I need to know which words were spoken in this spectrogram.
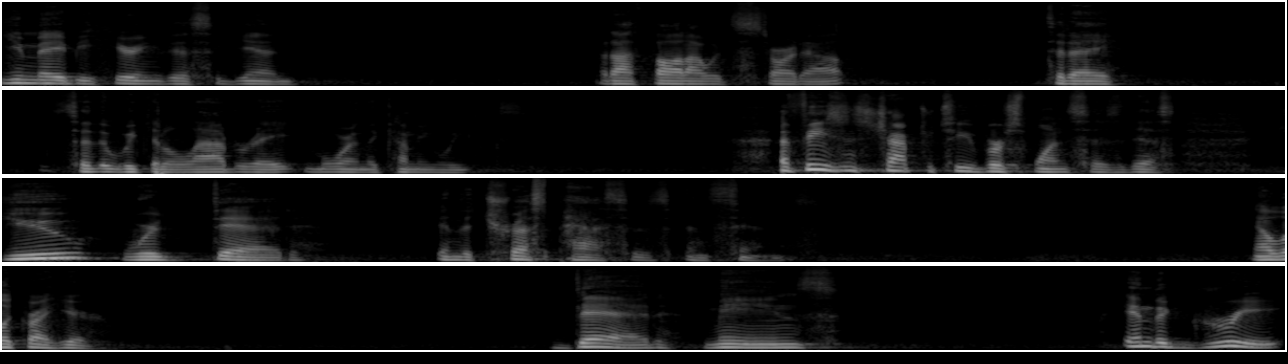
You may be hearing this again, but I thought I would start out today so that we could elaborate more in the coming weeks. Ephesians chapter 2, verse 1 says this You were dead in the trespasses and sins. Now, look right here. Dead means, in the Greek,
